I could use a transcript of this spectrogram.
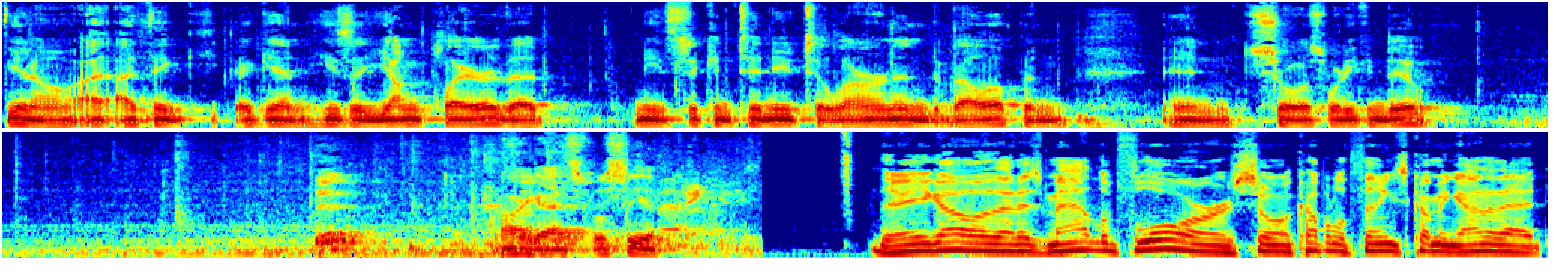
you know, I, I, think again he's a young player that needs to continue to learn and develop and and show us what he can do. Good. All right, guys, we'll see you. There you go. That is Matt LaFleur. So a couple of things coming out of that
